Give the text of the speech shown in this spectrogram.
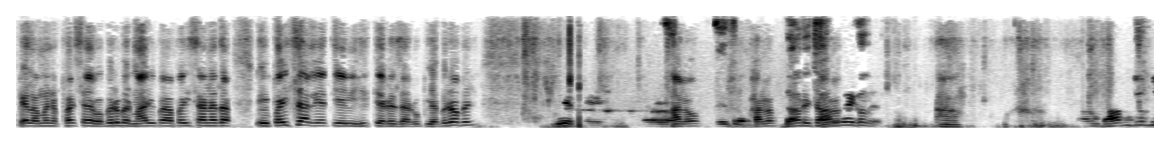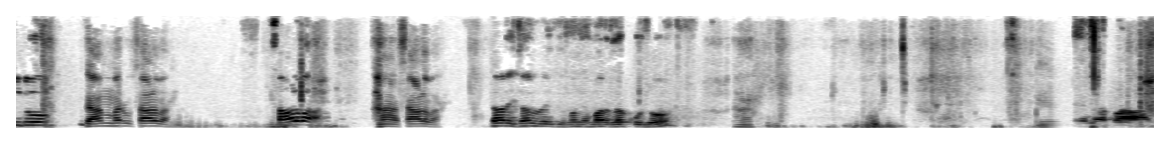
પેલા મને ફસાયો બરોબર? મારી પાસે પૈસા નતા એ પૈસા લેતી એવી સિત્તેર હજાર રૂપિયા બરોબર? હાલો? હાલો? ચાલુ. રાખ હા. મારું ગામ કયું કીધું? ગામ મારું સાળવા. સાળવા? હા સાળવા. તારે ચાલુ રહી ગયું મને મારે લખવું જો હા. એલા ભાઈ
